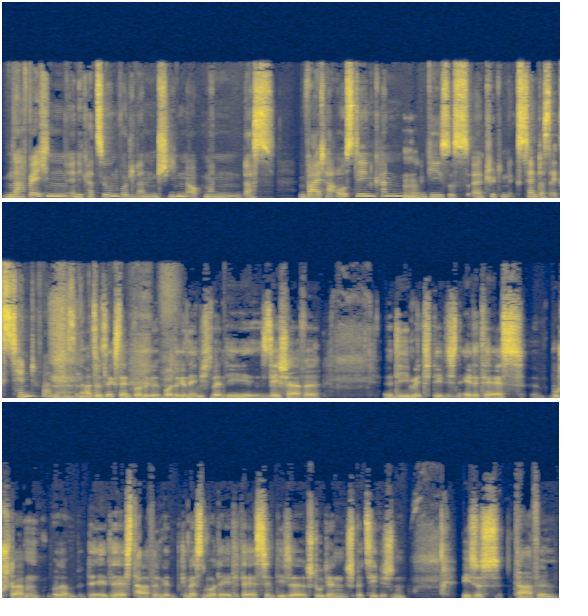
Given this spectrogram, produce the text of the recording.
nach welchen Indikationen wurde dann entschieden, ob man das weiter ausdehnen kann, mhm. dieses äh, Treat and Extend, das Extend quasi. Also das Extend wurde, wurde genehmigt, wenn die Sehschärfe, die mit diesen EDTS-Buchstaben oder der EDTS-Tafeln gemessen wurde, EDTS sind diese studienspezifischen Visus-Tafeln,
